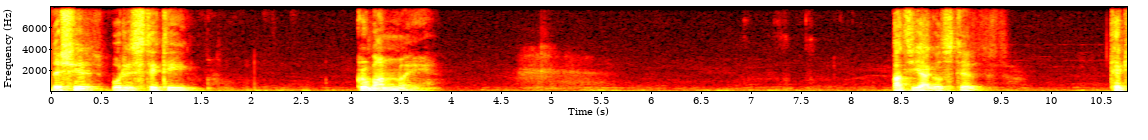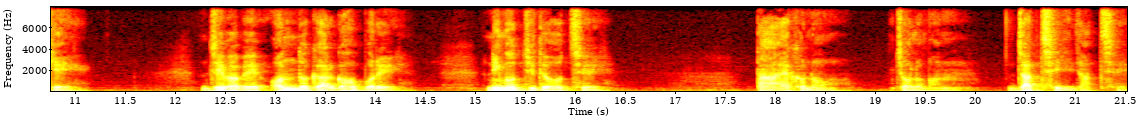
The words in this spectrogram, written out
দেশের পরিস্থিতি ক্রমান্বয়ে পাঁচই আগস্টের থেকে যেভাবে অন্ধকার গহ্বরে নিমজ্জিত হচ্ছে, তা এখনও চলমান। যাচ্ছেই যাচ্ছে।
